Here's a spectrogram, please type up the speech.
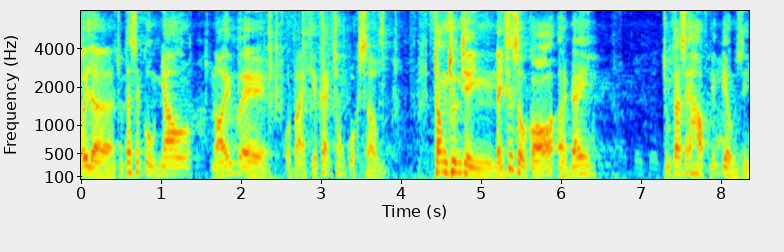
Bây giờ chúng ta sẽ cùng nhau nói về một vài khía cạnh trong cuộc sống. Trong chương trình đánh sức giàu có ở đây chúng ta sẽ học những điều gì?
